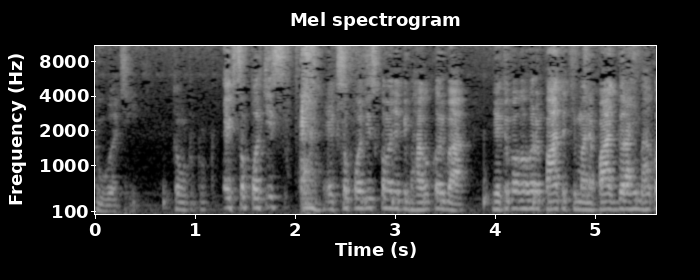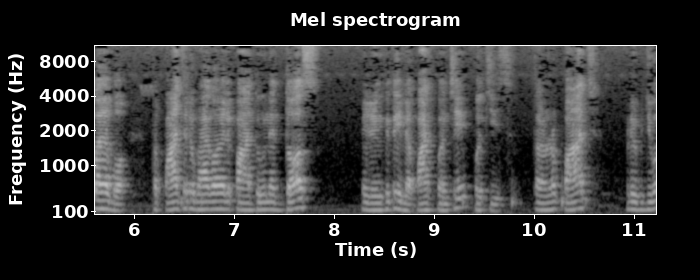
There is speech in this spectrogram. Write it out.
2 ଅଛି তো 125 125 को যদি ভাগ करबा যেतो পাখ ঘরে 5 আছে মানে 5 দ্বারা হি ভাগ হবো তো 5 রে ভাগ হলে 5 দুগুণে 10 એટલે કેતે હિલા 5 5 25 તો અમારો 5 रे जीव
